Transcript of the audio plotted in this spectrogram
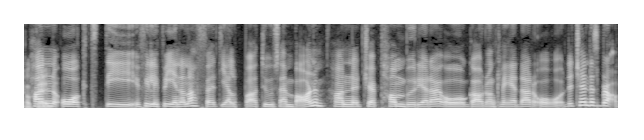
Okej. Han åkt till Filippinerna för att hjälpa tusen barn. Han köpt hamburgare och gav dem kläder och det kändes bra.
